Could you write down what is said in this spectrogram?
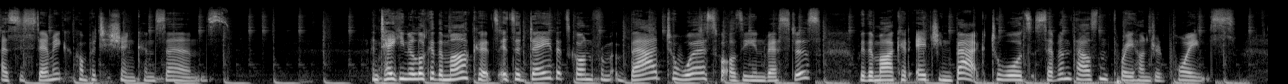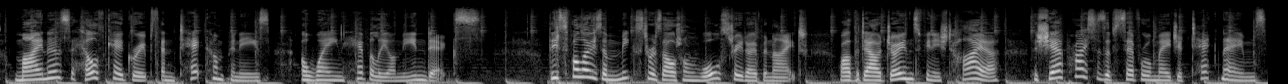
as systemic competition concerns. And taking a look at the markets, it's a day that's gone from bad to worse for Aussie investors, with the market edging back towards 7,300 points. Miners, healthcare groups, and tech companies are weighing heavily on the index. This follows a mixed result on Wall Street overnight. While the Dow Jones finished higher, the share prices of several major tech names,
